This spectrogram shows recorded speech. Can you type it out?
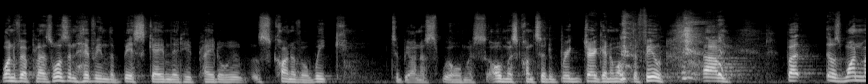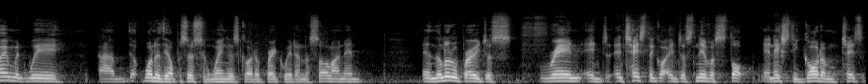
one of our players wasn't having the best game that he'd played, or it was kind of a week. To be honest, we almost almost considered dragging him off the field. Um, but there was one moment where um, one of the opposition wingers got a breakaway down the sideline, and and the little bro just ran and, and chased the guy and just never stopped and actually got him. Chased,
